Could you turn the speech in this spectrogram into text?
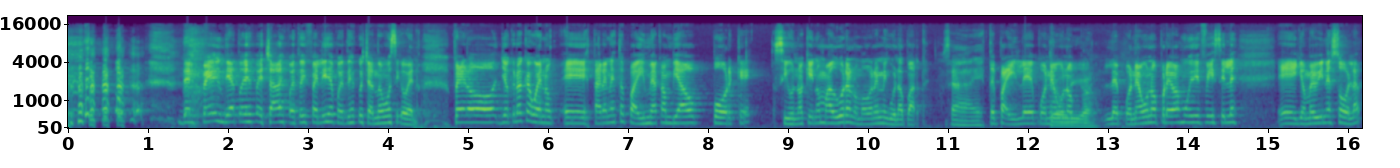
después, un día estoy despechada, después estoy feliz, después estoy escuchando música, bueno. Pero yo creo que, bueno, eh, estar en este país me ha cambiado porque si uno aquí no madura, no madura en ninguna parte. O sea, este país le pone, a uno, le pone a uno pruebas muy difíciles. Eh, yo me vine sola,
